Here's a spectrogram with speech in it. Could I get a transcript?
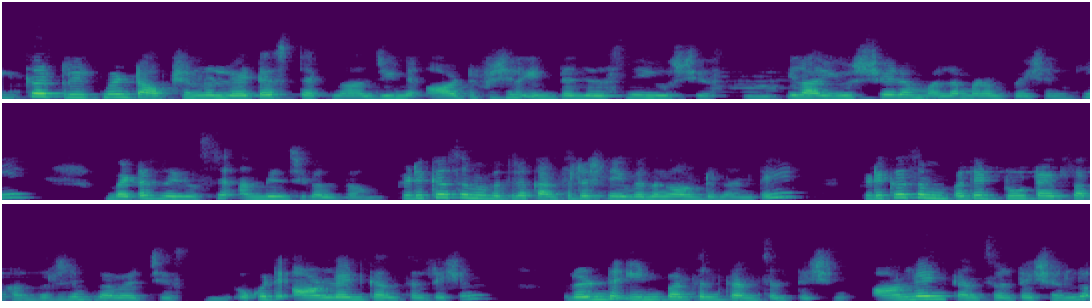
ఇంకా ట్రీట్మెంట్ ఆప్షన్‌లో లేటెస్ట్ టెక్నాలజీని, ఆర్టిఫిషియల్ ఇంటెలిజెన్స్‌ని యూజ్ చేస్తుంది. ఇలా యూజ్ చేయడం వల్ల మనం పేషెంట్‌కి బెటర్ రిజల్ట్స్‌ని అందించగలుగుతాం. ఫిడికల్ హోమియోపతిలో కన్సల్టేషన్ ఏ విధంగా ఉంటుందంటే Fidicus homeopathy 2 types of consultation provide చేస్తుంది. ఒకటి ఆన్‌లైన్ కన్సల్టేషన్, రెండు ఇన్ పర్సన్ కన్సల్టేషన్. ఆన్‌లైన్ కన్సల్టేషన్లో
